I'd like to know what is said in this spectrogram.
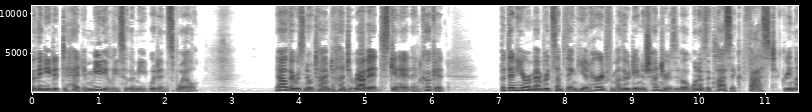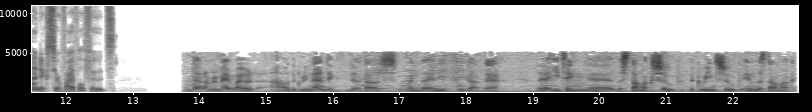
where they needed to head immediately so the meat wouldn't spoil. Now there was no time to hunt a rabbit, skin it, and cook it. But then he remembered something he had heard from other Danish hunters about one of the classic, fast Greenlandic survival foods. And then I remembered how the Greenlandic does when they need food out there. They're eating uh, the stomach soup, the green soup in the stomach,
